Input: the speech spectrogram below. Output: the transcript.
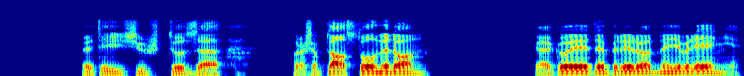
— Это еще что за... — прошептал Столмедон. — Какое-то природное явление.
